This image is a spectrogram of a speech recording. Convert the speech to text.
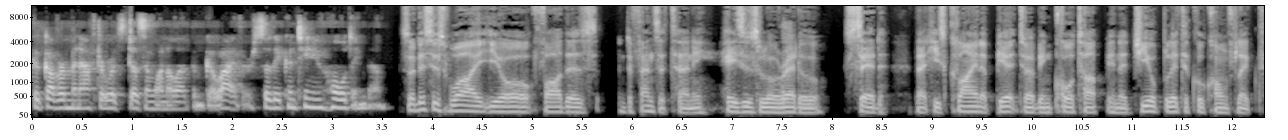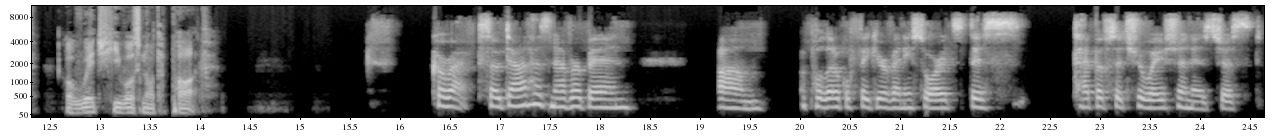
the government afterwards doesn't want to let them go either. So they continue holding them. So this is why your father's defense attorney, Jesus Loreto, said that his client appeared to have been caught up in a geopolitical conflict of which he was not a part. Correct. So dad has never been um, a political figure of any sorts. This type of situation is just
